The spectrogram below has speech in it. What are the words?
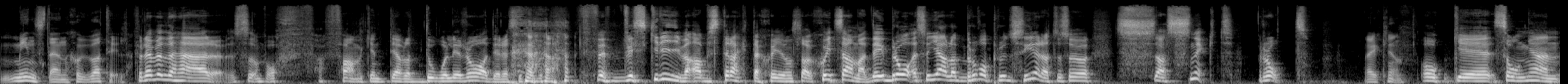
Minst en sjua till. För det är väl den här som, fa- fan vilken jävla dålig radio det sitter beskriva abstrakta skivomslag. Skitsamma, det är bra, så jävla bra producerat och så, så snyggt. Rått. Verkligen. Och eh, sångaren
